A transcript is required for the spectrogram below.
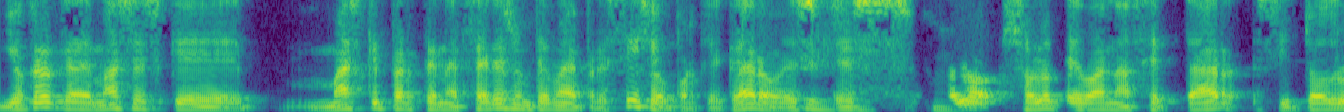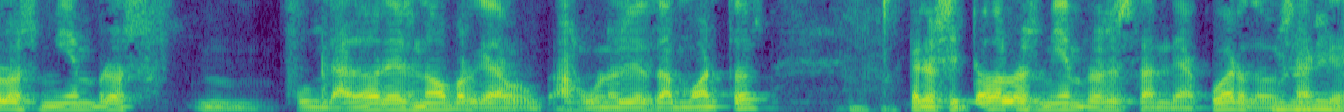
yo creo que además es que más que pertenecer es un tema de prestigio, porque claro, es, Solo, te van a aceptar si todos los miembros mm, fundadores no, porque algunos ya están muertos, pero si todos los miembros están de acuerdo. O sea que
